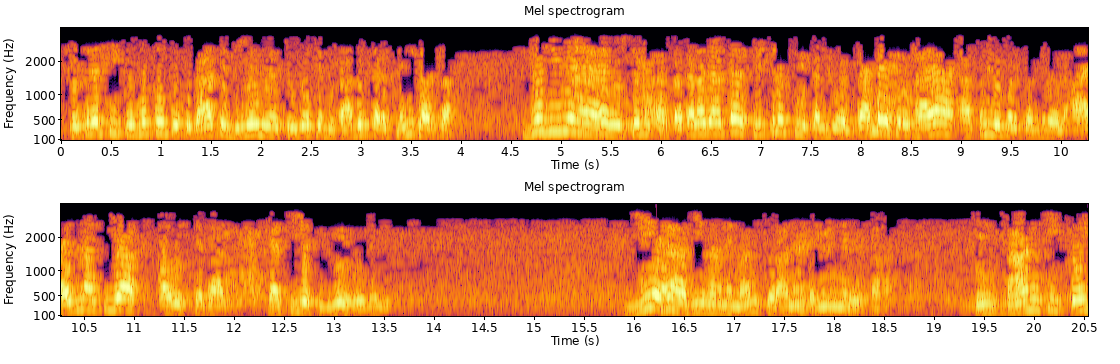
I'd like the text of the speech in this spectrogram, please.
فطرت کی قدرتوں کو خدا کے دیے ہوئے اصولوں کے مطابق ترک نہیں کرتا۔ جو چیزیں ہے، اس سے کرتا چلا جاتا ہے، فطرت میں کنٹرول پہلے سے اٹھایا، اپنے اوپر کنٹرول عائد نہ کیا اور اس کے بعد کیفیت یہ ہو گئی۔ یہ ہے عزیزہ نے من قرآن کریم نے جو کہا انسان کی کوئی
